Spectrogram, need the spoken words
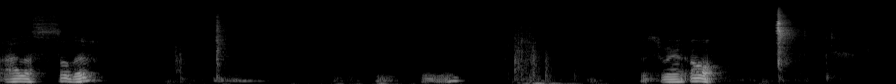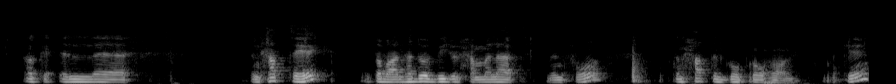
على الصدر. بس وين؟ أوه. okay. ال بنحط هيك وطبعا هدول بيجوا الحمالات من فوق وبتنحط ال GoPro هون okay؟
